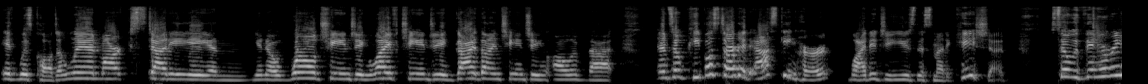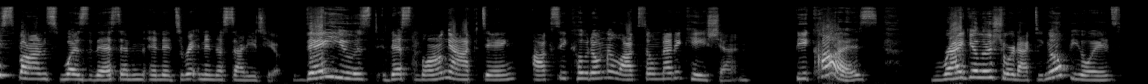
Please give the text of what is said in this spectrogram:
it was called a landmark study and you know world changing life changing guideline changing all of that and so people started asking her why did you use this medication so their response was this, and, and it's written in the study too. They used this long acting oxycodone naloxone medication because regular short acting opioids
